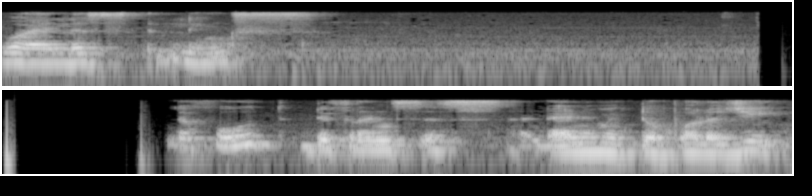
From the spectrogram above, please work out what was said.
wireless links. The fourth difference is dynamic topology.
